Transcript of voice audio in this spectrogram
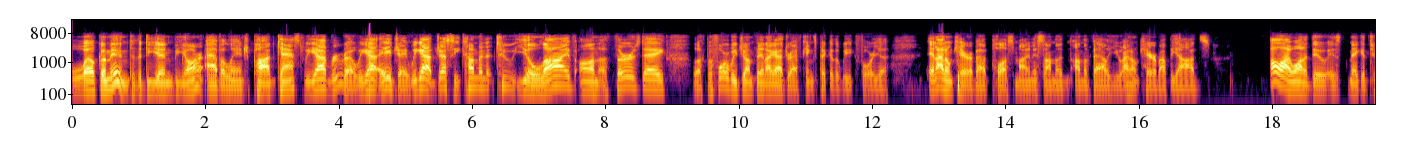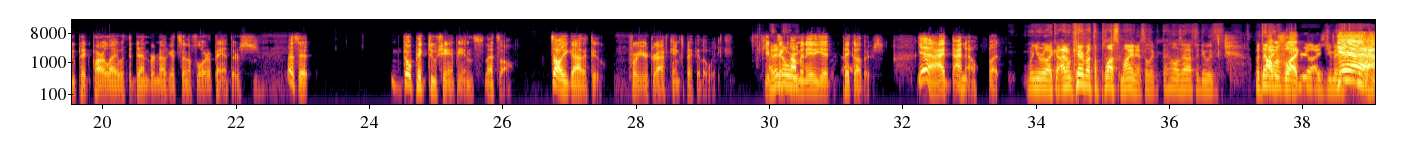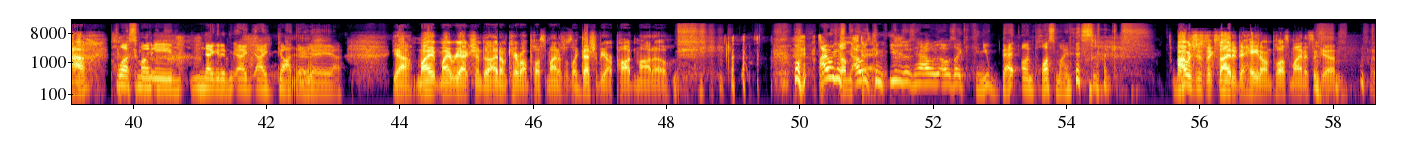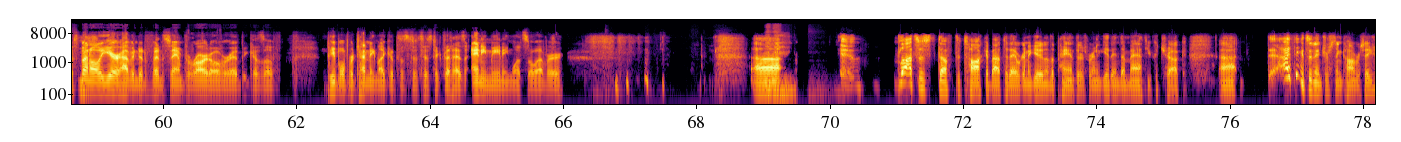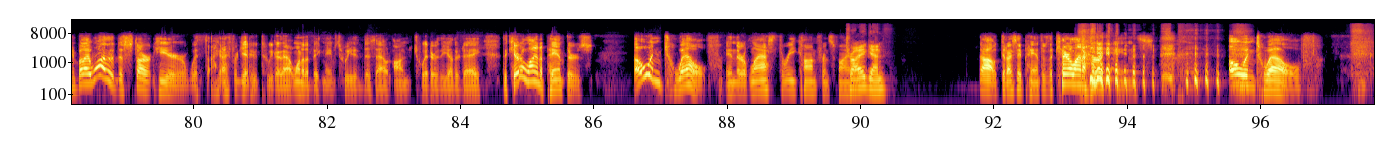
Welcome in to the DNVR Avalanche podcast. We got Rudo, we got AJ, we got Jesse coming to you live on a Thursday. Look, before we jump in, I got DraftKings pick of the week for you. And I don't care about plus minus on the on the value. I don't care about the odds. All I want to do is make a two pick parlay with the Denver Nuggets and the Florida Panthers. That's it. Go pick two champions. That's all. That's all you got to do for your DraftKings pick of the week. If you think I'm you- an idiot, pick others. Yeah, I, I know, but When you were like, I don't care about the plus minus, I was like, what the hell does that have to do with? But then I I, was like, realized you meant Yeah. plus money, negative. I, I got there. Yeah, yeah, yeah. Yeah. My my reaction to I don't care about plus minus was like that should be our pod motto. Well, I was just I was confused as how I was like, can you bet on plus minus? like, I was just excited to hate on plus minus again. I spent all year having to defend Sam Girard over it because of people pretending like it's a statistic that has any meaning whatsoever. uh, eh, lots of stuff to talk about today. We're going to get into the Panthers. We're going to get into Matthew Tkachuk. Uh, I think it's an interesting conversation, but I wanted to start here with I I forget who tweeted out. One of the big names tweeted this out on Twitter the other day. The Carolina Panthers 0 and 12 in their last three conference finals. try again. Oh, did I say Panthers? The Carolina Hurricanes 0 and 12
